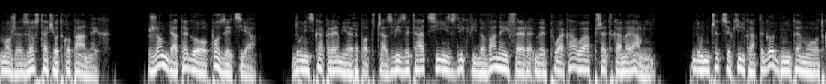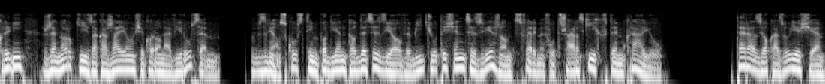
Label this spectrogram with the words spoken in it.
może zostać odkopanych. Żąda tego opozycja. Duńska premier podczas wizytacji zlikwidowanej fermy płakała przed kamerami. Duńczycy kilka tygodni temu odkryli, że norki zakażają się koronawirusem. W związku z tym podjęto decyzję o wybiciu tysięcy zwierząt z ferm futrzarskich w tym kraju. Teraz okazuje się,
